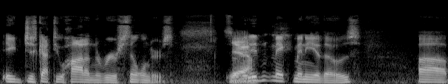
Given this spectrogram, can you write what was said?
it just got too hot on the rear cylinders. So Yeah. they didn't make many of those. Uh,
